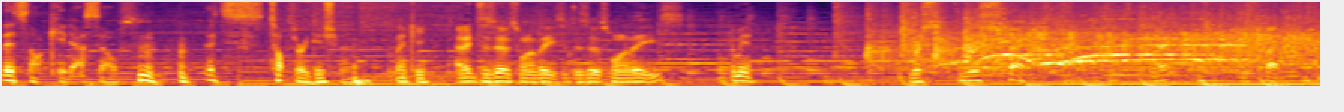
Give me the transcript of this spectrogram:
Let's not kid ourselves. Hmm. it's top three dish, man. Thank you. And it deserves one of these. It deserves one of these. Come here. Res- respect. Yeah? Respect.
